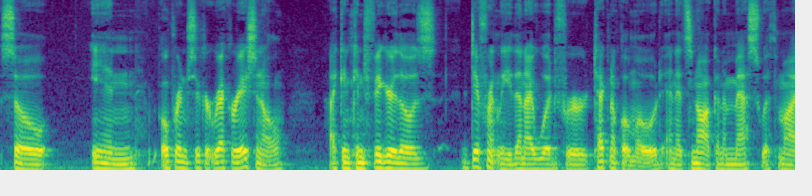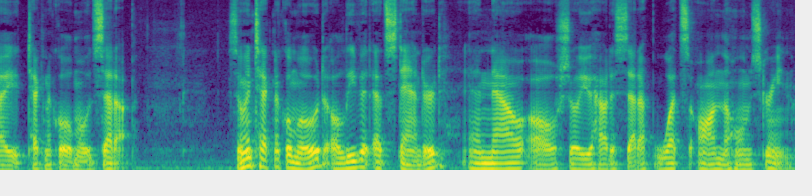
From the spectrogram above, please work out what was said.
So in Open Circuit Recreational, I can configure those differently than I would for technical mode, and it's not going to mess with my technical mode setup. So in technical mode, I'll leave it at standard, and now I'll show you how to set up what's on the home screen.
